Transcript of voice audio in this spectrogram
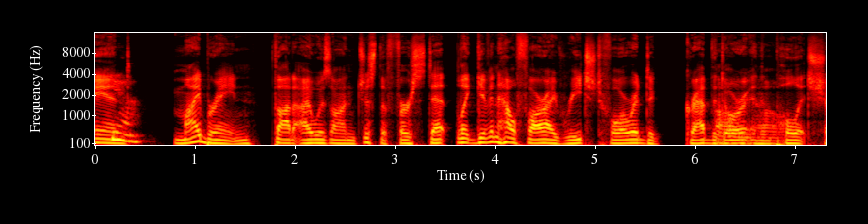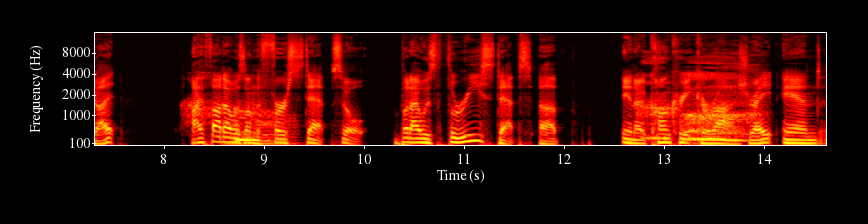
And yeah. My brain thought I was on just the first step. Like given how far I reached forward to grab the Oh, door and then pull it shut, I thought I was on the Oh. first step. So but I was 3 steps up in a concrete garage, right? And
